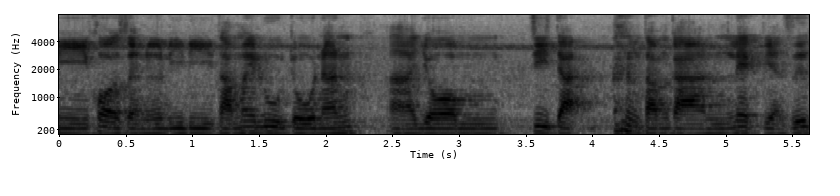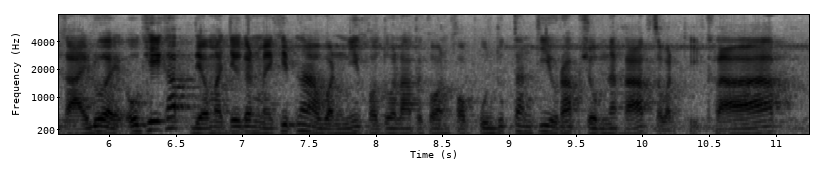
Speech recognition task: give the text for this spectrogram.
มีข้อเสนอดีๆทำให้ลู่โจนั้น ยอมที่จะทำการแลกเปลี่ยนซื้อขายด้วย โอเคครับ เดี๋ยวมาเจอกันใหม่คลิปหน้าวันนี้ขอตัวลาไปก่อนขอบคุณทุกท่านที่รับชมนะครับ สวัสดีครับ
